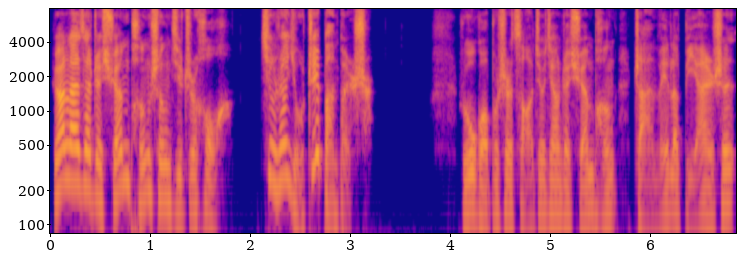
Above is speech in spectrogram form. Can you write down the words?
原来在这玄鹏升级之后啊，竟然有这般本事。如果不是早就将这玄鹏斩为了彼岸身，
